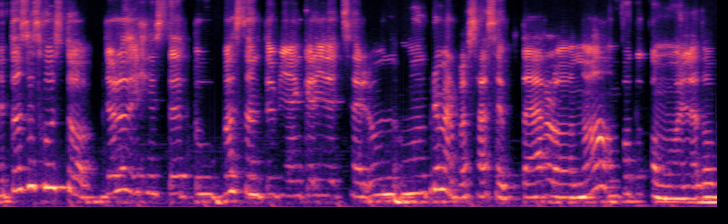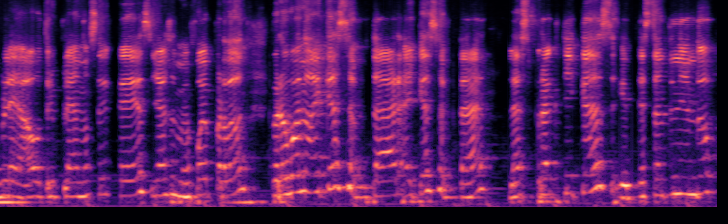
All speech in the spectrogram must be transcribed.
Entonces justo, yo lo dijiste tú bastante bien, querida Excel, un, un primer paso aceptarlo, ¿no? Un poco como en la doble A o triple A, no sé qué es, ya se me fue, perdón, pero bueno, hay que aceptar, hay que aceptar las prácticas que están teniendo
